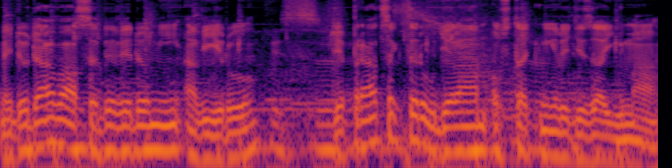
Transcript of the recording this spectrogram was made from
mi dodává sebevědomí a víru, že práce, kterou dělám, ostatní lidi zajímá.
